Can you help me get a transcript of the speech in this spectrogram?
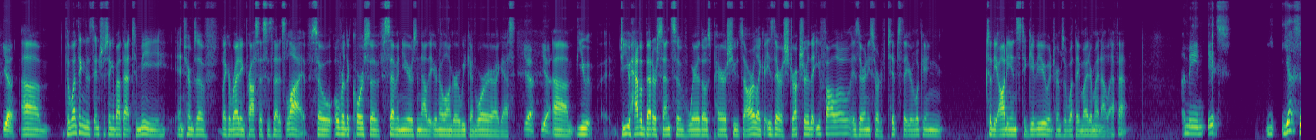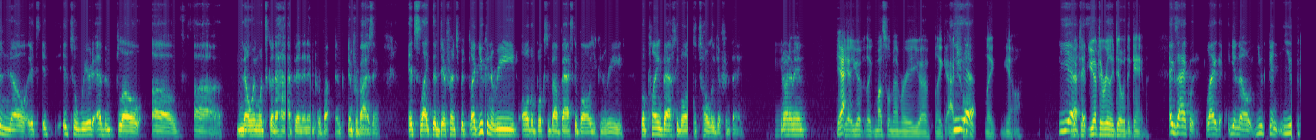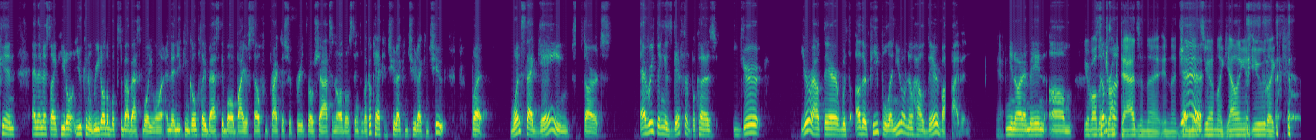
Yeah. Um, the one thing that's interesting about that to me in terms of like a writing process is that it's live. So over the course of seven years and now that you're no longer a weekend warrior, I guess. Yeah. Yeah. Um, you do you have a better sense of where those parachutes are? Like, is there a structure that you follow? Is there any sort of tips that you're looking to the audience to give you in terms of what they might or might not laugh at? I mean, it's yes and no. It's it it's a weird ebb and flow of uh, knowing what's going to happen and improv- improvising. It's like the difference, but like you can read all the books about basketball you can read, but playing basketball is a totally different thing. You know what I mean? Yeah. Yeah. You have like muscle memory. You have like actual yeah. like you know. Yeah. You have, to, you have to really deal with the game. Exactly. Like, you know, you can you can and then it's like you don't you can read all the books about basketball you want and then you can go play basketball by yourself and practice your free throw shots and all those things. I'm like, okay, I can shoot, I can shoot, I can shoot. But once that game starts, everything is different because you're you're out there with other people and you don't know how they're vibing. Yeah. You know what I mean? Um you have all the drunk dads in the in the gymnasium yeah. like yelling at you, like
